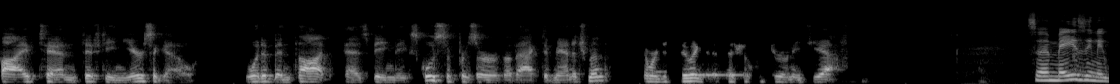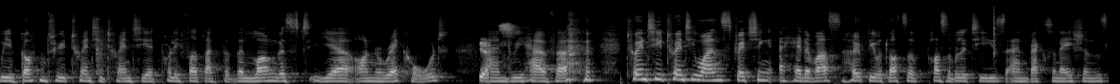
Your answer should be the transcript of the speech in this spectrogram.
5 10 15 years ago would have been thought as being the exclusive preserve of active management and we're just doing it efficiently through an etf so amazingly we've gotten through 2020 it probably felt like the, the longest year on record yes. and we have uh, 2021 stretching ahead of us hopefully with lots of possibilities and vaccinations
